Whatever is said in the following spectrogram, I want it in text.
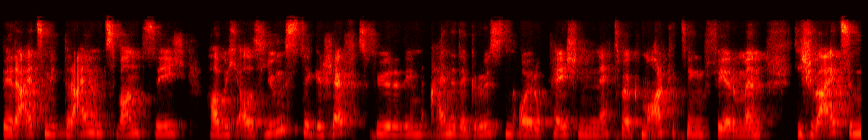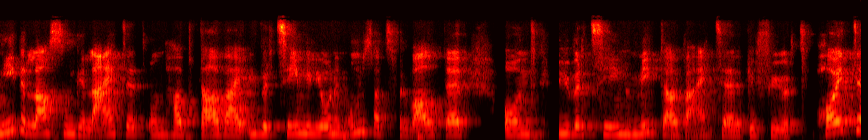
Bereits mit 23 habe ich als jüngste Geschäftsführerin einer der größten europäischen Network Marketing Firmen die Schweizer Niederlassung geleitet und habe dabei über 10 Millionen Umsatz verwaltet und über 10 Mitarbeiter geführt. Heute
